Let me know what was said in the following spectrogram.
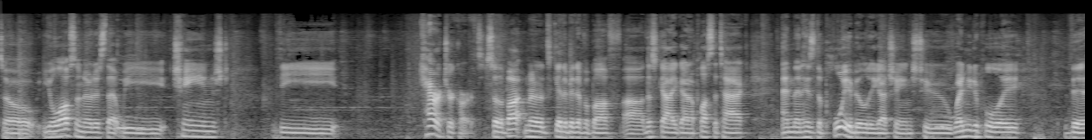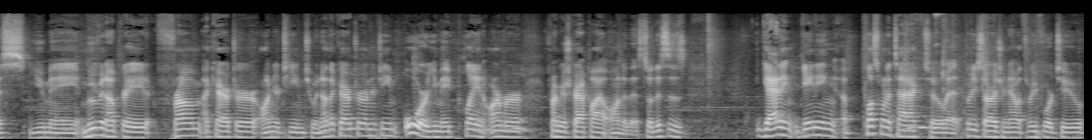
so you'll also notice that we changed the character cards so the bot modes get a bit of a buff uh, this guy got a plus attack and then his deploy ability got changed to when you deploy, this, you may move an upgrade from a character on your team to another character on your team, or you may play an armor from your scrap pile onto this. So this is getting gaining a plus one attack. So at three stars, you're now at three four two,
